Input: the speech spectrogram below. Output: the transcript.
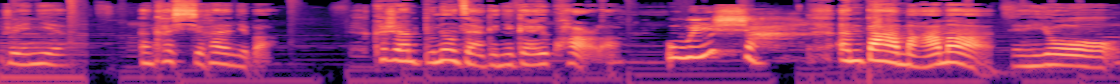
瑞妮，俺可稀罕你吧。可是俺不能再跟你在一块儿了。为啥？俺爸妈嘛，哎呦，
